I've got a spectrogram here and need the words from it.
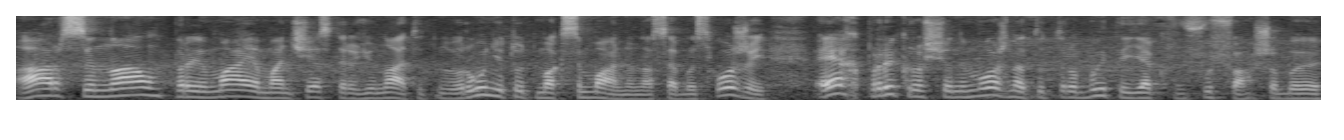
Арсенал приймає Манчестер Юнайтед. Ну, Руні тут максимально на себе схожий. Ех, прикро, що не можна тут робити, як в ФУФА, щоб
